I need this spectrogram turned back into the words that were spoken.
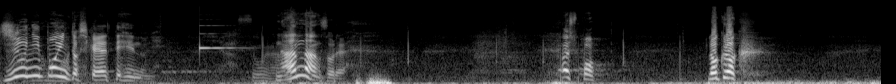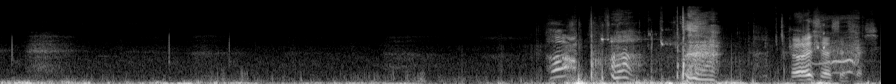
すよね。12ポイントしかやってへんのに。すごいな。なんなんそれ？よしポン66ああよしよしよしよし。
